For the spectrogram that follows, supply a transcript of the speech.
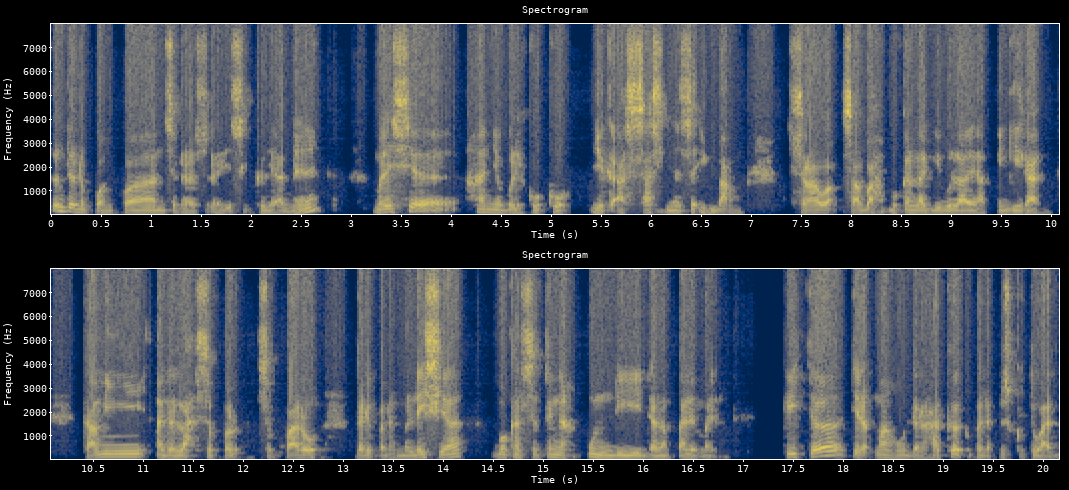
Tuan-tuan dan puan-puan, saudara-saudari sekalian, eh? Malaysia hanya boleh kukuh jika asasnya seimbang. Sarawak Sabah bukan lagi wilayah pinggiran. Kami adalah seper, separuh daripada Malaysia, bukan setengah undi dalam parlimen. Kita tidak mahu derhaka kepada persekutuan,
